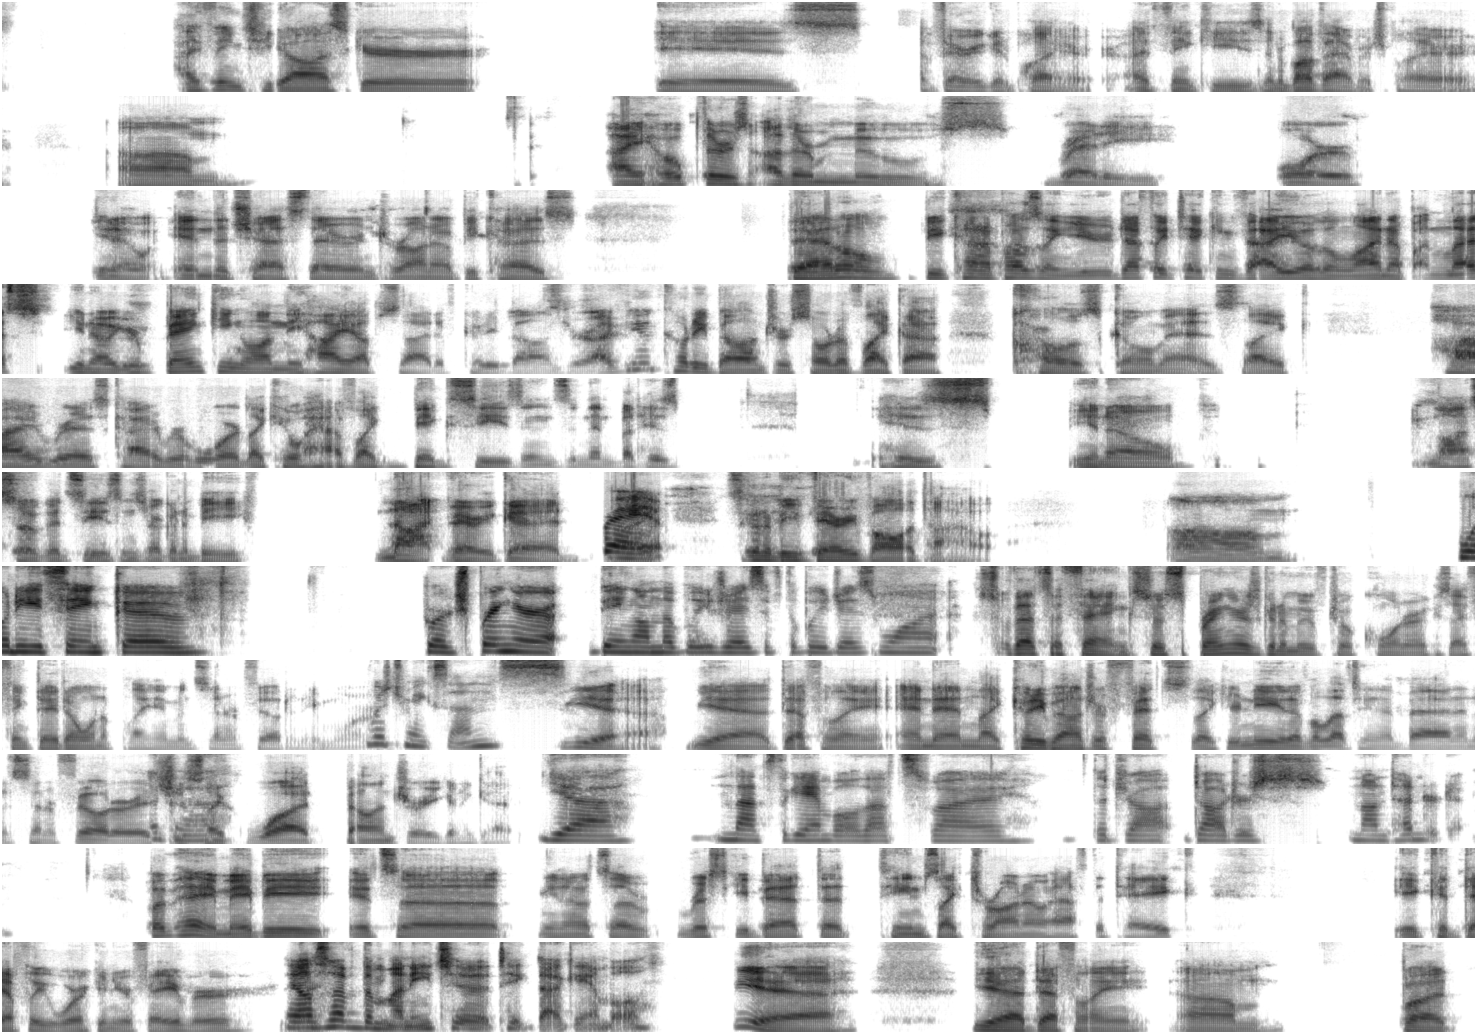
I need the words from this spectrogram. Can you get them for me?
I think Teoscar is a very good player. I think he's an above-average player. Um, I hope there's other moves ready, or you know, in the chest there in Toronto because That'll be kind of puzzling. You're definitely taking value of the lineup, unless you know you're banking on the high upside of Cody Bellinger. I view Cody Bellinger sort of like a Carlos Gomez, like high risk, high reward. Like he'll have like big seasons, and then but his his you know not so good seasons are going to be not very good. Right. Like, it's going to be very volatile. Um, What do you think of George Springer being on the Blue Jays if the Blue Jays want? so that's the thing. So Springer's going to move to a corner because I think they don't want to play him in center field anymore. Which makes sense. Yeah, yeah, definitely. And then like Cody Bellinger fits like your need of a left-handed bat and a center fielder. It's just like what Bellinger are you gonna get? Yeah. And that's the gamble. That's why the jo- Dodgers non-tendered him. But hey, maybe it's a you know it's a risky bet that teams like Toronto have to take. It could definitely work in your favor. They Like, also have the money to take that gamble. yeah, yeah, definitely. Um, but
